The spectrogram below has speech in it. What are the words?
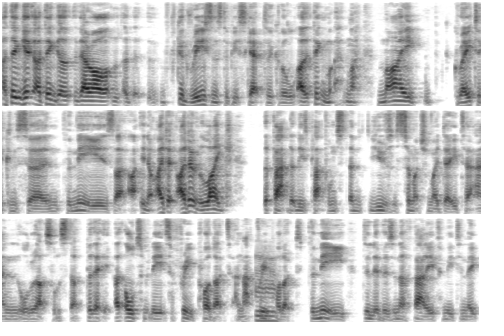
i think i think uh, there are uh, good reasons to be skeptical i think my, my greater concern for me is that you know I don't I don't like the fact that these platforms um, use so much of my data and all of that sort of stuff. But ultimately, it's a free product, and that free mm. product for me delivers enough value for me to make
